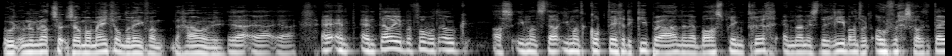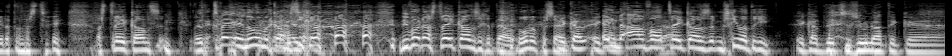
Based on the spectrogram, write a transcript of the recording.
hoe, hoe noem je dat, Zo- zo'n momentje onderling van, daar gaan we weer. Ja, ja, ja. En, en, en tel je bijvoorbeeld ook als iemand, stel iemand kopt tegen de keeper aan en de bal springt terug en dan is de rebound wordt overgeschoten. Tel je dat dan als twee, als twee kansen? Twee enorme kansen. Die worden als twee kansen geteld, 100%. Ik had, ik, Eén de aanval, ja. twee kansen, misschien wel drie. ik had dit seizoen had ik eh, eh,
